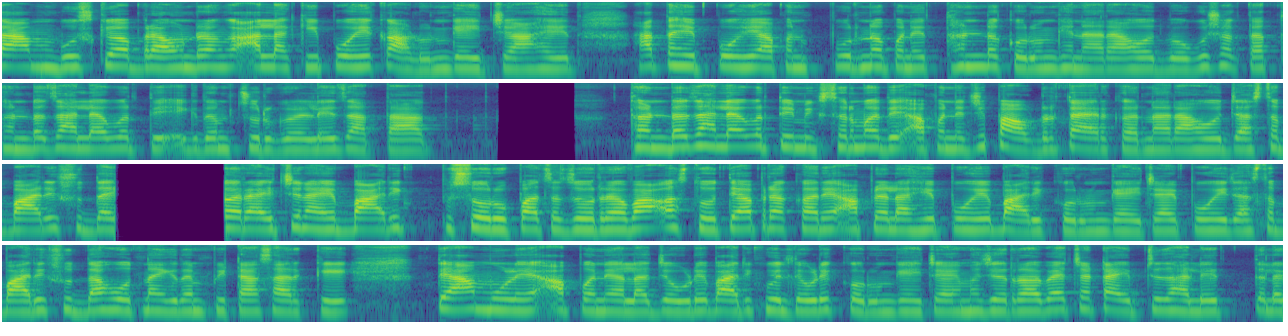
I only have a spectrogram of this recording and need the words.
तांबूस किंवा ब्राऊन रंग आला की पोहे काढून घ्यायचे आहेत. आता हे पोहे आपण पूर्णपणे थंड करून घेणार आहोत. बघू शकता थंड झाल्यावरती एकदम चुरगळले जातात. थंड झाल्यावरती मिक्सरमध्ये आपण याची पावडर तयार करणार आहोत. जास्त बारीकसुद्धा करायचे नाही. बारीक स्वरूपाचा जो रवा असतो त्या प्रकारे आपल्याला हे पोहे बारीक करून घ्यायचे आहे. पोहे जास्त बारीकसुद्धा होत नाही एकदम पिठासारखे. त्यामुळे आपण याला जेवढे बारीक होईल तेवढे करून घ्यायचे आहे. म्हणजे रव्याच्या टाईपचे झाले तर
